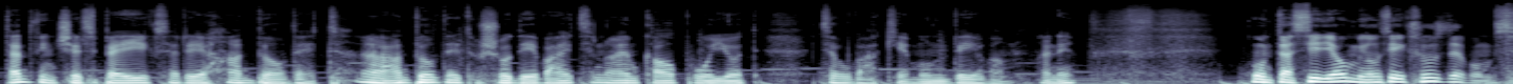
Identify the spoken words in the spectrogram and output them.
tad viņš ir spējīgs arī atbildēt, atbildēt uz šo dievu aicinājumu, kalpojot cilvēkiem un dievam. Un tas ir jau milzīgs uzdevums.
